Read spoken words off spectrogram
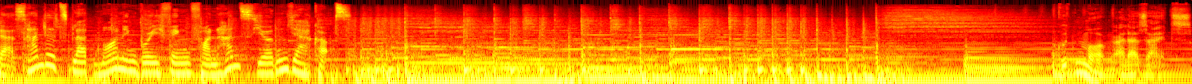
Das Handelsblatt Morning Briefing von Hans-Jürgen Jakobs Guten Morgen allerseits.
